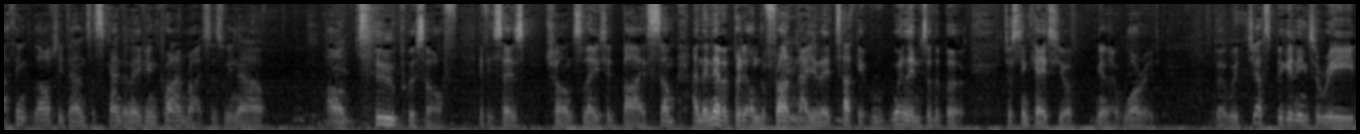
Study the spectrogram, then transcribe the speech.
I think largely down to Scandinavian crime writers. We now aren't too put off if it says translated by some, and they never put it on the front now. You know, they tuck it well into the book, just in case you're, you know, worried. But we're just beginning to read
